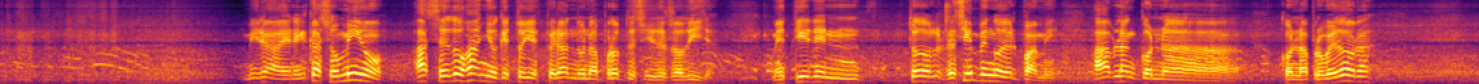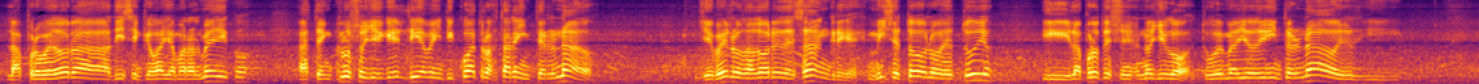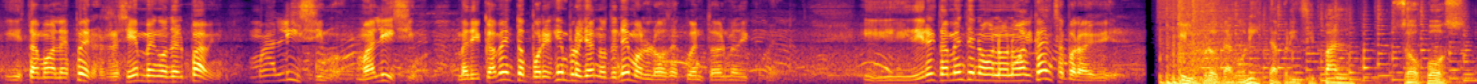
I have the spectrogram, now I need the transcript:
Mira, en el caso mío, hace dos años que estoy esperando una prótesis de rodilla. Me tienen todo, recién vengo del PAMI. Hablan con la, con la proveedora. La proveedora dicen que va a llamar al médico. Hasta incluso llegué el día 24 a estar internado. Llevé los dadores de sangre, me hice todos los estudios y la prótesis no llegó. Estuve medio día internado y, y estamos a la espera. Recién vengo del PAMI. Malísimo, malísimo. Medicamentos, por ejemplo, ya no tenemos los descuentos del medicamento. Y directamente no, no, no alcanza para vivir. El protagonista principal sos vos.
